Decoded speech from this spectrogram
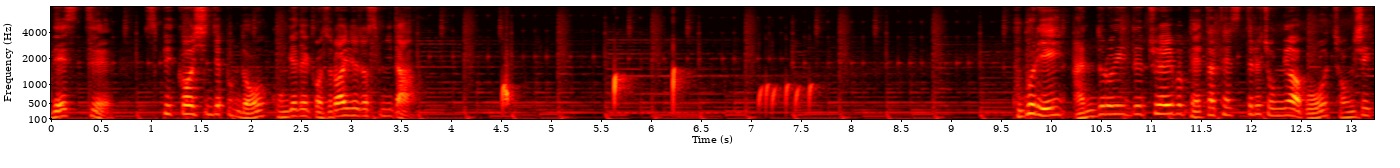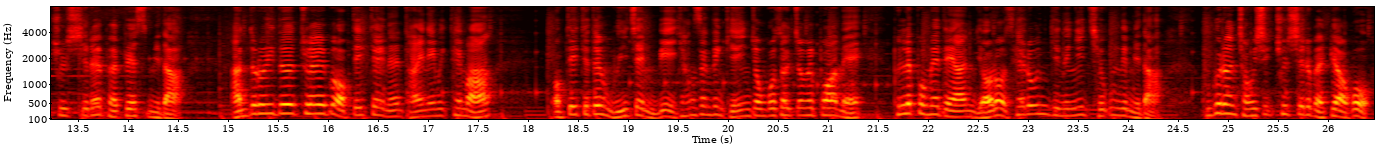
네스트, 스피커 신제품도 공개될 것으로 알려졌습니다. 구글이 안드로이드 12 베타 테스트를 종료하고 정식 출시를 발표했습니다. 안드로이드 12 업데이트에는 다이내믹 테마, 업데이트된 위젯 및 향상된 개인정보 설정을 포함해 플랫폼에 대한 여러 새로운 기능이 제공됩니다. 구글은 정식 출시를 발표하고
